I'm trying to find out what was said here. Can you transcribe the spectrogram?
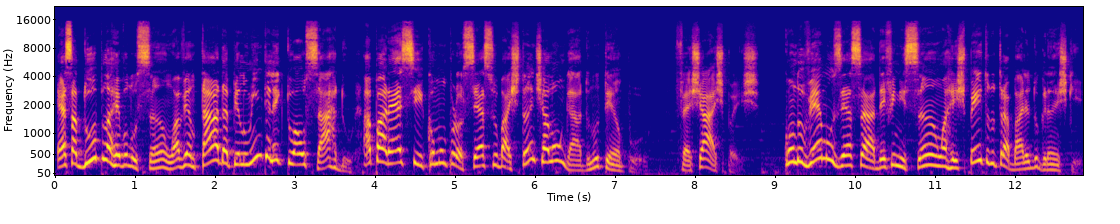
essa dupla revolução, aventada pelo intelectual sardo, aparece como um processo bastante alongado no tempo. Fecha aspas. Quando vemos essa definição a respeito do trabalho do Gramsci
